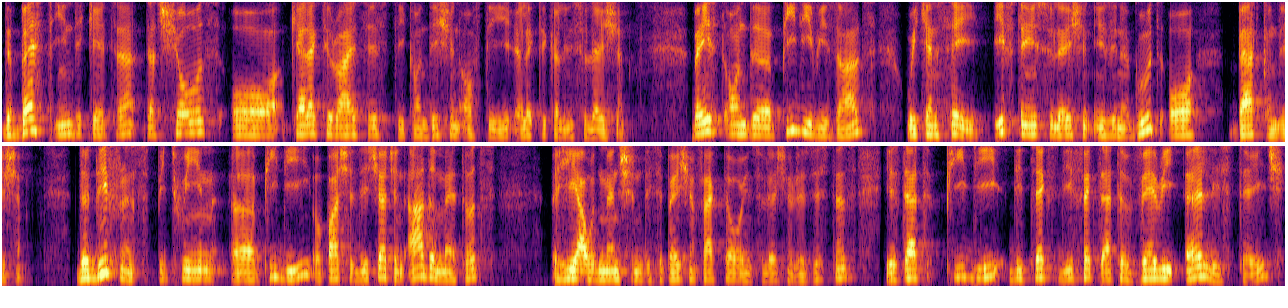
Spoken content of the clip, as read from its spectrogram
the best indicator that shows or characterizes the condition of the electrical insulation. Based on the PD results, we can say if the insulation is in a good or bad condition. The difference between uh, PD or partial discharge and other methods, here I would mention dissipation factor or insulation resistance, is that PD detects defects at a very early stage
